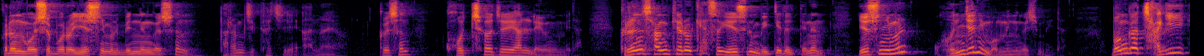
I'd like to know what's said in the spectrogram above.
그런 모습으로 예수님을 믿는 것은 바람직하지 않아요. 그것은 고쳐져야 할 내용입니다. 그런 상태로 계속 예수를 믿게 될 때는 예수님을 온전히 못 믿는 것입니다. 뭔가 자기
